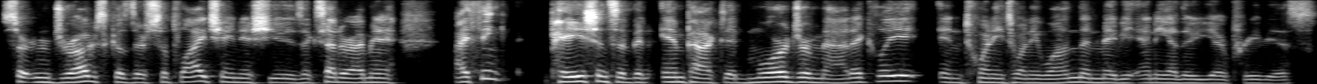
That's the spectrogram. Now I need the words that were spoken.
certain drugs because there's supply chain issues, et cetera. I mean, I think patients have been impacted more dramatically in 2021 than maybe any other year previous.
